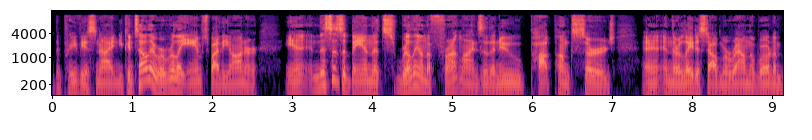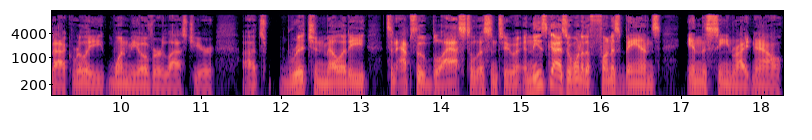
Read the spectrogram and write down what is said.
the previous night. And you can tell they were really amped by the honor. And, and this is a band that's really on the front lines of the new pop punk surge. And, and their latest album, Around the World and Back, really won me over last year. Uh, it's rich in melody. It's an absolute blast to listen to. And these guys are one of the funnest bands in the scene right now.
